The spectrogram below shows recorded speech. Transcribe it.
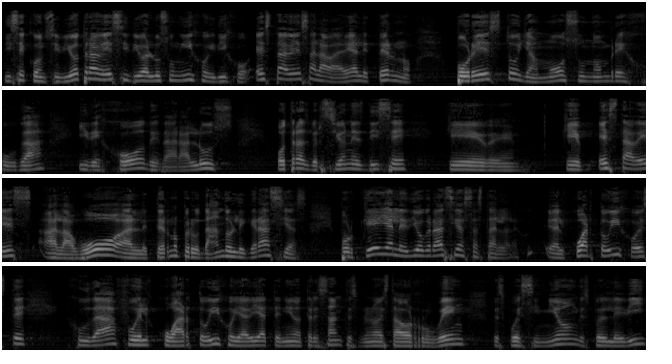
Dice, concibió otra vez y dio a luz un hijo y dijo, esta vez alabaré al Eterno. Por esto llamó su nombre Judá y dejó de dar a luz. Otras versiones dice que, que esta vez alabó al Eterno, pero dándole gracias. porque ella le dio gracias hasta el cuarto hijo? Este Judá fue el cuarto hijo, ya había tenido tres antes. Primero estado Rubén, después Simeón, después Leví.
